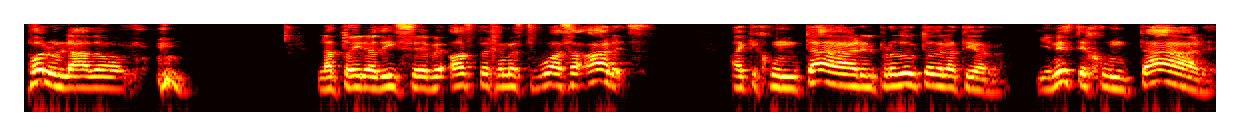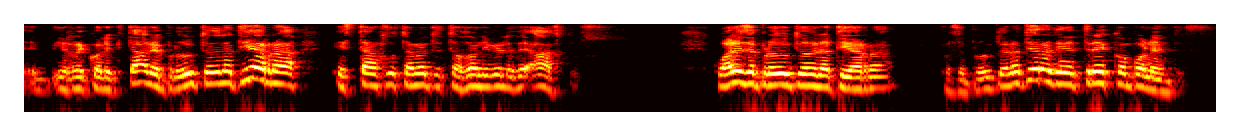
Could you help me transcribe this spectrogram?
Por un lado, la toira dice, hay que juntar el producto de la tierra. Y en este juntar y recolectar el producto de la tierra están justamente estos dos niveles de actos. ¿Cuál es el producto de la tierra? Pues el producto de la tierra tiene tres componentes.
